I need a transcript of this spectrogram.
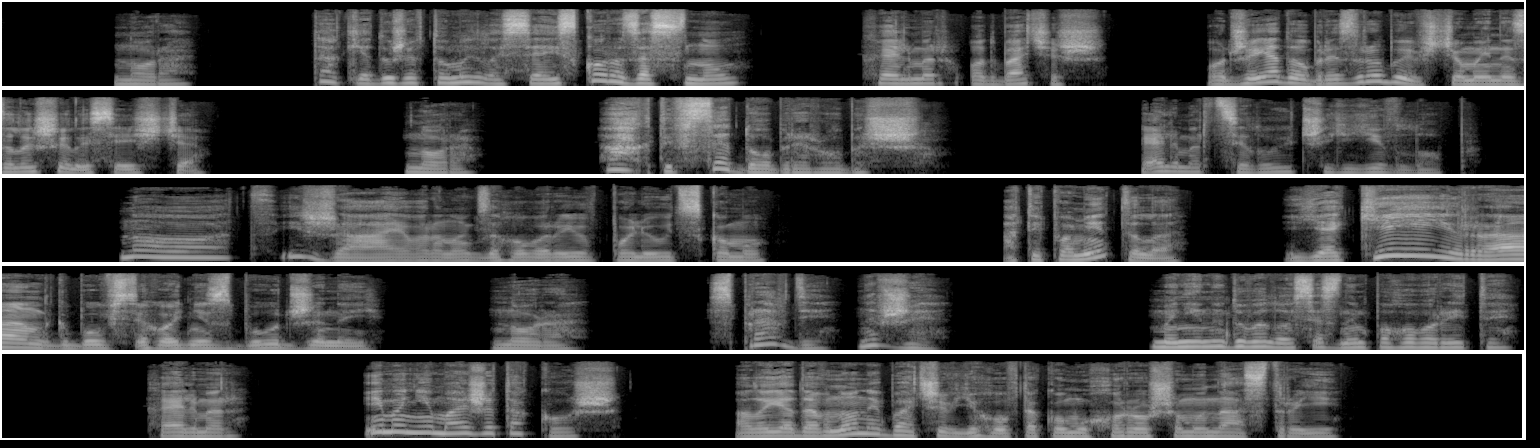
Нора. Так, я дуже втомилася і скоро засну. Хельмер, от бачиш. Отже я добре зробив, що ми не залишилися іще. Нора. Ах, ти все добре робиш. Хельмер, цілуючи її в лоб. Ну от, і жайворонок заговорив по людському. А ти помітила, який ранг був сьогодні збуджений? Нора. Справді, невже? Мені не довелося з ним поговорити. Хельмер. І мені майже також. Але я давно не бачив його в такому хорошому настрої.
